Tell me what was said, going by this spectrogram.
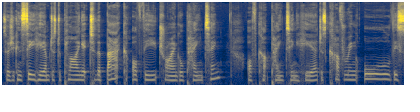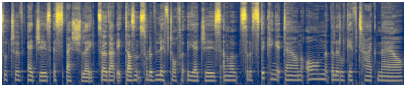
So as you can see here, I'm just applying it to the back of the triangle painting offcut painting here, just covering all these sort of edges, especially so that it doesn't sort of lift off at the edges. And I'm sort of sticking it down on the little gift tag now,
